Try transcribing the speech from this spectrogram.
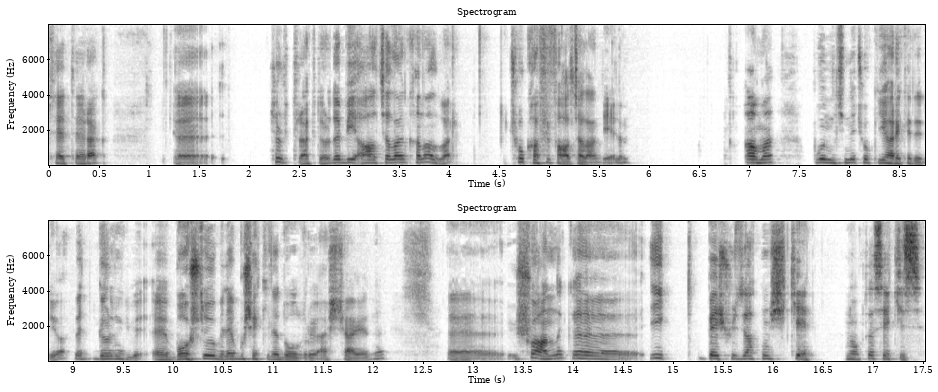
TTRAK. Ee, Türk Traktör'de bir alçalan kanal var. Çok hafif alçalan diyelim. Ama bunun içinde çok iyi hareket ediyor. Ve gördüğünüz gibi e, boşluğu bile bu şekilde dolduruyor aşağı yönde. E, şu anlık e, ilk 562.8,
